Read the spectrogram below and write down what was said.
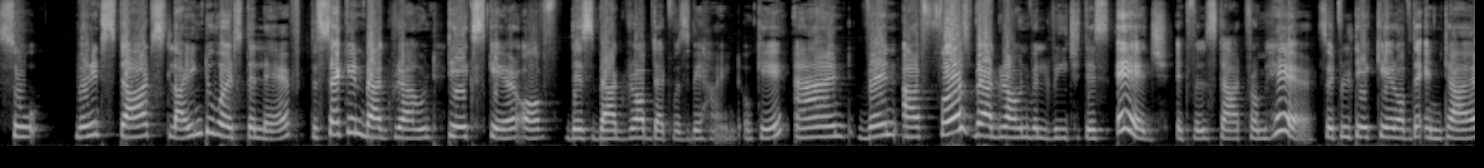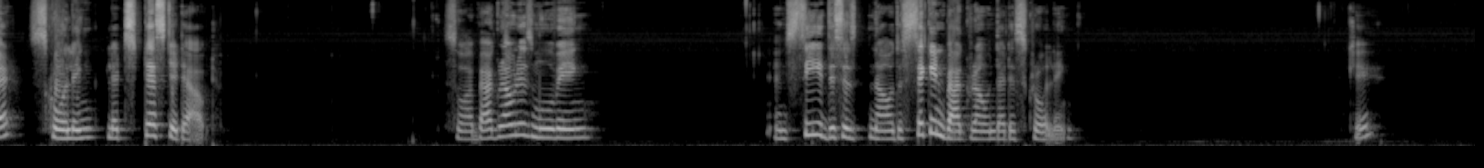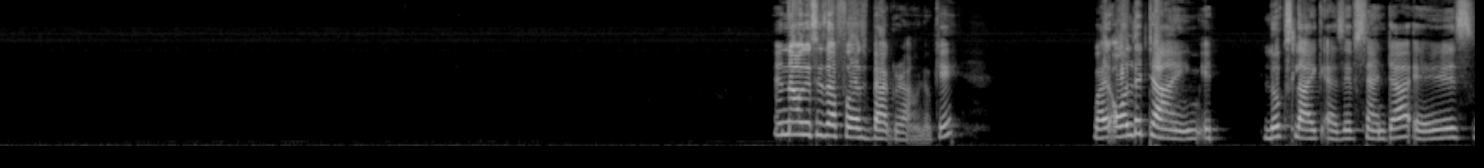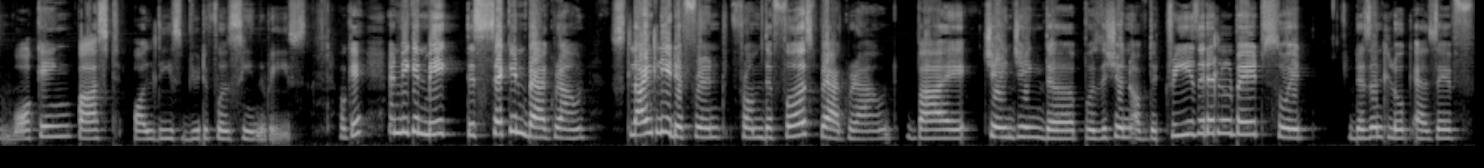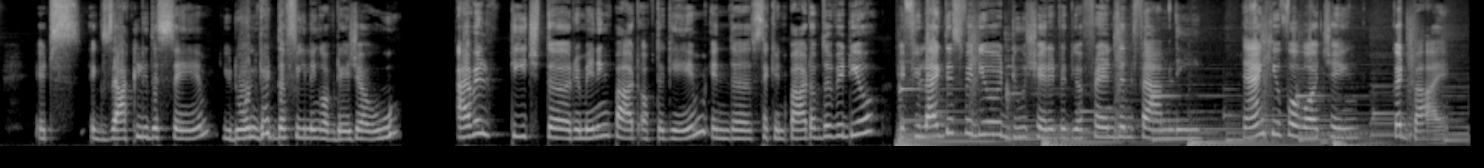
So when it starts sliding towards the left, the second background takes care of this backdrop that was behind, okay? And when our first background will reach this edge, it will start from here. So it will take care of the entire scrolling. Let's test it out. So our background is moving. And see, this is now the second background that is scrolling. Okay. And now this is our first background, okay? While all the time it looks like as if Santa is walking past all these beautiful sceneries. Okay, and we can make this second background slightly different from the first background by changing the position of the trees a little bit so it doesn't look as if it's exactly the same. You don't get the feeling of deja vu. I will teach the remaining part of the game in the second part of the video. If you like this video, do share it with your friends and family. Thank you for watching. Goodbye.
